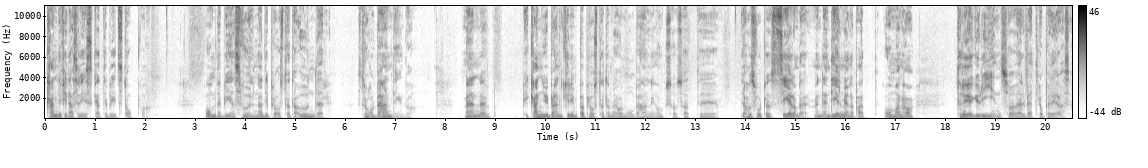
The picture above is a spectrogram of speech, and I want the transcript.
kan det finnas risk att det blir ett stopp. Va? Om det blir en svullnad i prostata under strålbehandling. Då. Men eh, vi kan ju ibland krympa prostata med hormonbehandling också. Så att, eh, jag har svårt att se dem där, men en del menar på att om man har trög urin så är det bättre att operera sig.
